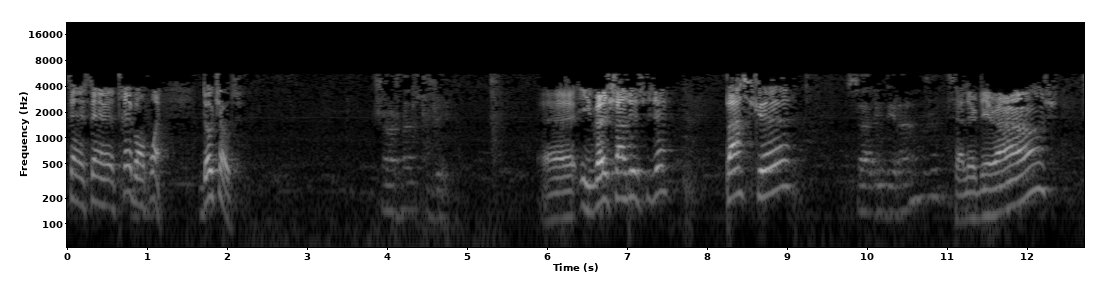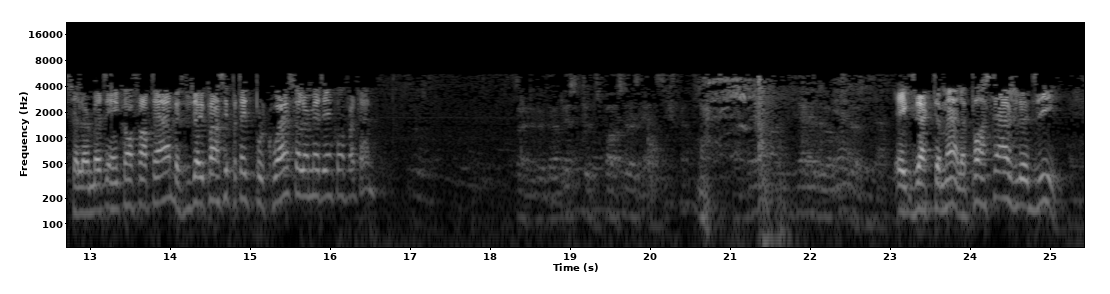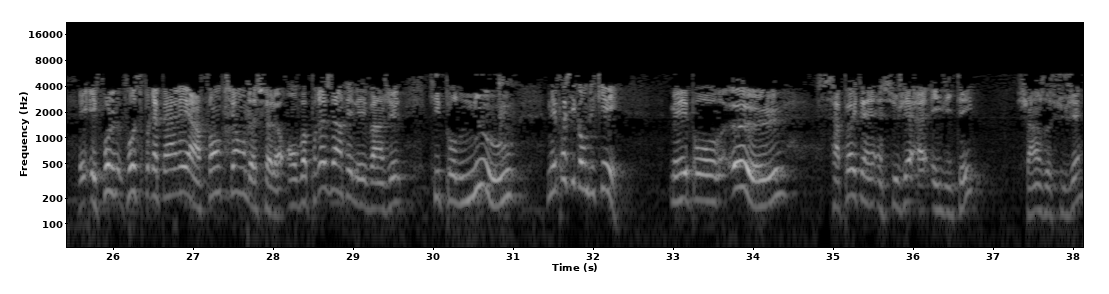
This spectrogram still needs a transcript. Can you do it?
C'est un, très bon point. D'autres choses? Changement de sujet. Euh, ils veulent changer de sujet? Parce que. Ça les dérange? Ça leur dérange. Ça leur met inconfortable. Vous avez pensé peut-être pourquoi ça leur met inconfortable? Exactement, le passage le dit. Et il faut, faut, se préparer en fonction de cela. On va présenter l'Évangile qui, pour nous, n'est pas si compliqué. Mais pour eux, ça peut être un, sujet à éviter. Change de sujet.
